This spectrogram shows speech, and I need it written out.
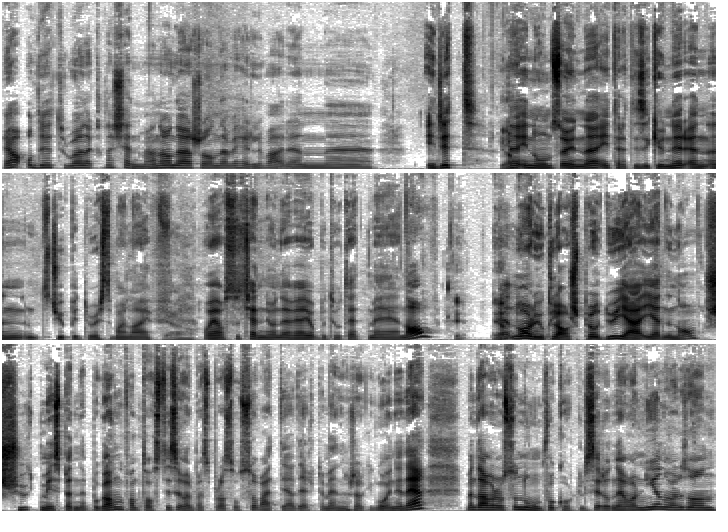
Ja, og det tror jeg det kan jeg kjenne meg igjen i. Det er sånn jeg vil heller være en uh, idiot Ja. eh, i noens øyne i 30 sekunder enn en stupid rest of my life. Ja. Og jeg også kjenner jo det, vi har jobbet jo tett med Nav. Ja. Eh, Nå har du jo klarspråk. Du, jeg, jeg, Nav har sjukt mye spennende på gang. Fantastisk arbeidsplass også, veit jeg delte meninger, skal ikke gå inn i det. Men da var det også noen forkortelser. Og når jeg var ny, og nå var det sånn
